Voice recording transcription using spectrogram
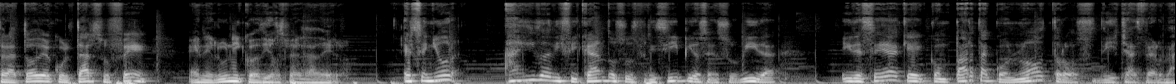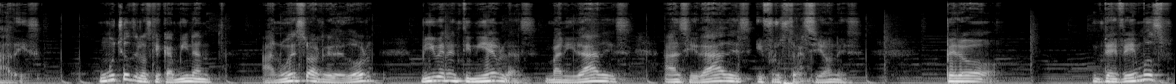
trató de ocultar su fe en el único Dios verdadero. El Señor ha ido edificando sus principios en su vida y desea que comparta con otros dichas verdades. Muchos de los que caminan a nuestro alrededor viven en tinieblas, vanidades, ansiedades y frustraciones. Pero debemos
